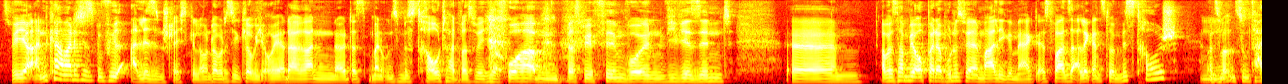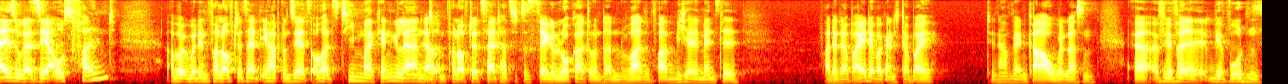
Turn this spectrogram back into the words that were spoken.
Als wir hier ankamen, hatte ich das Gefühl, alle sind schlecht gelaunt. Aber das liegt, glaube ich, auch eher daran, dass man uns misstraut hat, was wir hier vorhaben, was wir filmen wollen, wie wir sind. Ähm, aber das haben wir auch bei der Bundeswehr in Mali gemerkt. Erst waren sie alle ganz doll misstrauisch und zwar zum Teil sogar sehr ausfallend. Aber über den Verlauf der Zeit, ihr habt uns ja jetzt auch als Team mal kennengelernt, Ja. im Verlauf der Zeit hat sich das sehr gelockert und dann war, war Michael Menzel, war der dabei? Der war gar nicht dabei. Den haben wir in Gao gelassen. Äh, auf jeden Fall, wir wurden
